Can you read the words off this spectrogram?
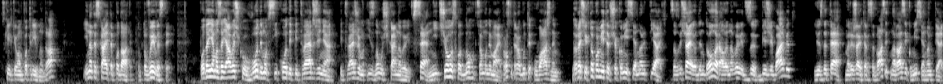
скільки вам потрібно, да? і натискаєте подати, тобто вивести. Подаємо заявочку, вводимо всі коди підтвердження, підтверджуємо і знову чекаємо на вивід. Все, нічого складного в цьому немає. Просто треба бути уважним До речі, хто помітив, що комісія 0,5, зазвичай 1 долар, але на вивід з біржі Bybit, USDT мережею TRC20 наразі комісія 0,5.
